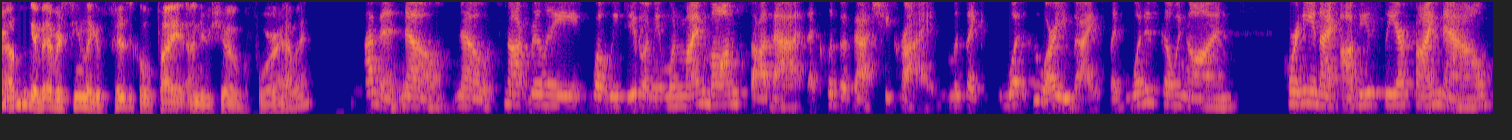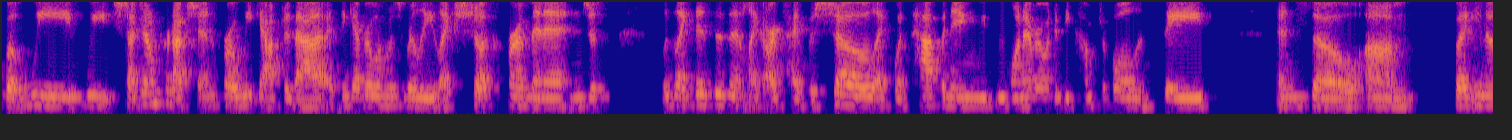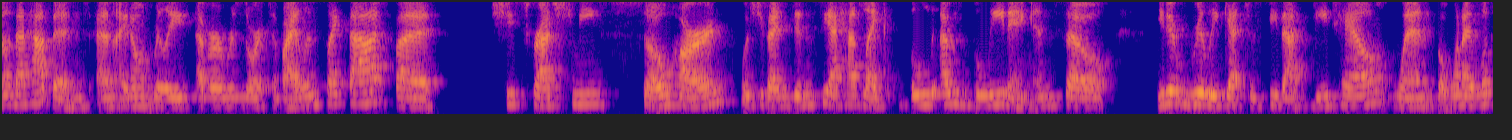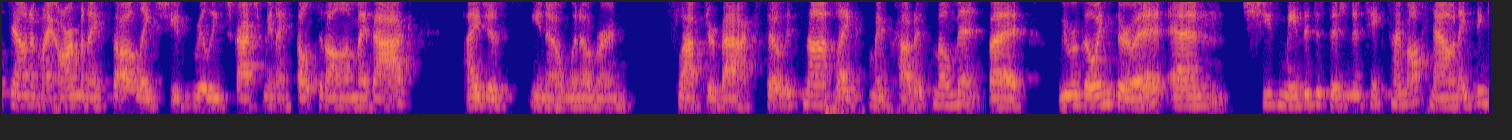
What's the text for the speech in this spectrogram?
I don't think I've ever seen like a physical fight on your show before, have I? haven't no no it's not really what we do. I mean when my mom saw that a clip of that she cried it was like what who are you guys? Like what is going on? Kourtney and i obviously are fine now but we we shut down production for a week after that. I think everyone was really like shook for a minute and just was like this isn't like our type of show like what's happening? We, we want everyone to be comfortable and safe. And so um but you know that happened and i don't really ever resort to violence like that but she scratched me so hard which you guys didn't see. I had like ble- i was bleeding and so you didn't really get to see that detail when but when i looked down at my arm and i saw like she had really scratched me and i felt it all on my back i just you know went over and slapped her back. So it's not like my proudest moment but we were going through it and she's made the decision to take time off now and i think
